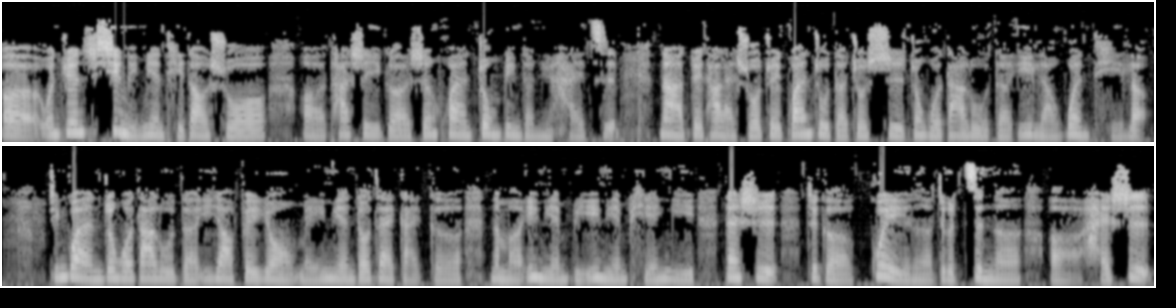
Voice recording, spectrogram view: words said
呃，文娟信里面提到说，呃，她是一个身患重病的女孩子，那对她来说最关注的就是中国大陆的医疗问题了。尽管中国大陆的医药费用每一年都在改革，那么一年比一年便宜，但是这个“贵”呢，这个字呢，呃，还是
